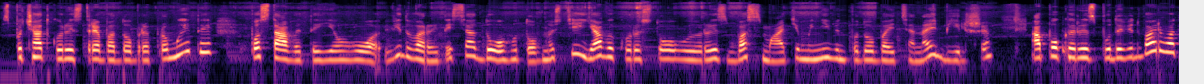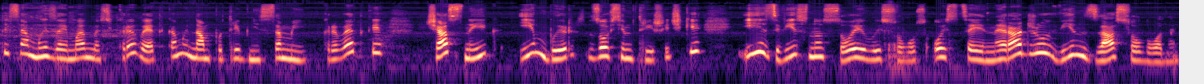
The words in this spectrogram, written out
Спочатку рис треба добре промити, поставити його відваритися до готовності. Я використовую рис басматі, мені він подобається найбільше. А поки рис буде відварюватися, ми займемось креветками. Нам потрібні самі креветки, часник. Імбир зовсім трішечки, і, звісно, соєвий соус. Ось цей не раджу, він засолоний.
